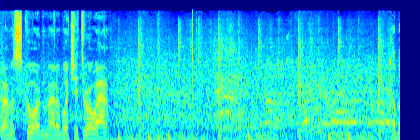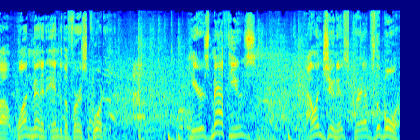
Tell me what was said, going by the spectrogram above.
going to score no matter what you throw at him. About one minute into the first quarter. Here's Matthews. Valanciunas grabs the board.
